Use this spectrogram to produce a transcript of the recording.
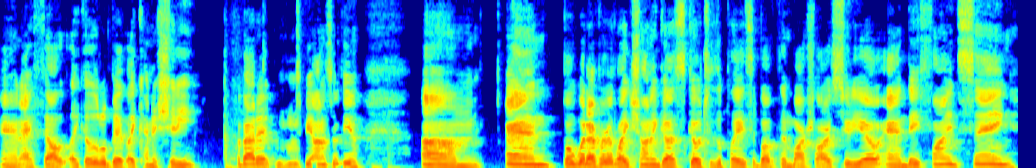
and I felt like a little bit like kind of shitty about it, Mhm. to be honest with you. Um, and but whatever, like Sean and Gus go to the place above the martial arts studio and they find Sang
